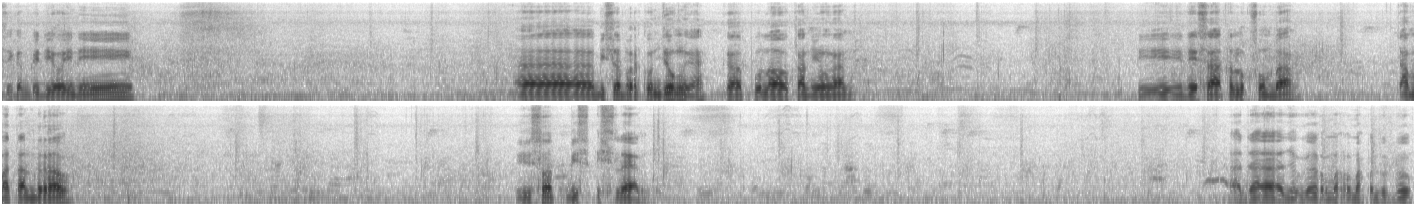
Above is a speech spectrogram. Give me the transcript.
Saksikan video ini eh, bisa berkunjung ya ke Pulau Kanyungan di Desa Teluk Sumbang, Kecamatan Berau. Resort Beach Island. Ada juga rumah-rumah penduduk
